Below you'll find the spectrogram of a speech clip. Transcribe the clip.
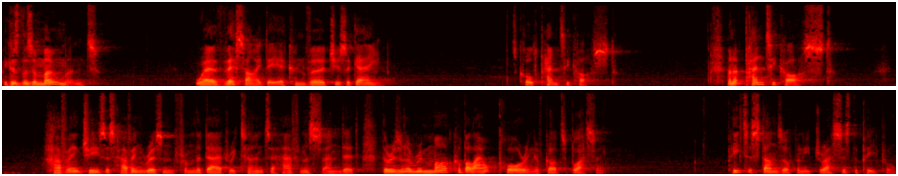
Because there's a moment where this idea converges again. It's called Pentecost. And at Pentecost, having Jesus having risen from the dead, returned to heaven, ascended, there is a remarkable outpouring of God's blessing. Peter stands up and he addresses the people.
